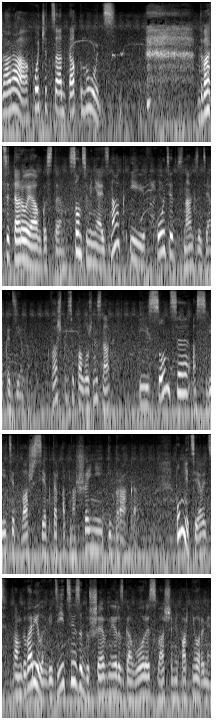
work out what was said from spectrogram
жара, хочется отдохнуть. 22 августа. Солнце меняет знак и входит в знак зодиака Дева. Ваш противоположный знак. И Солнце осветит ваш сектор отношений и брака. Помните, я ведь вам говорила, ведите задушевные разговоры с вашими партнерами,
